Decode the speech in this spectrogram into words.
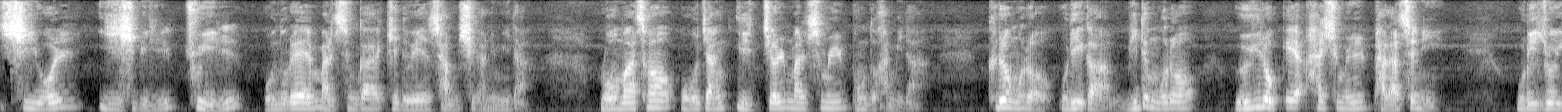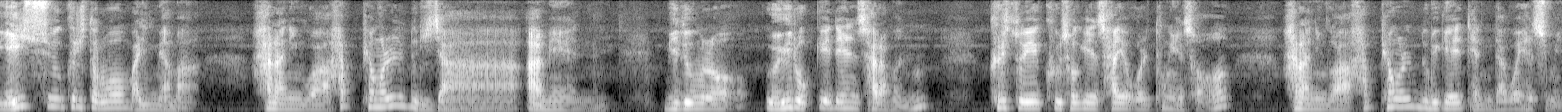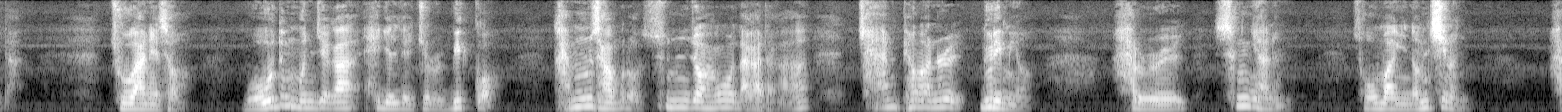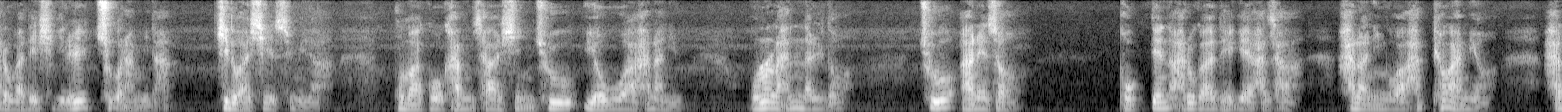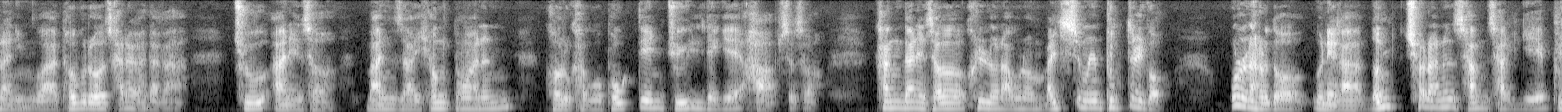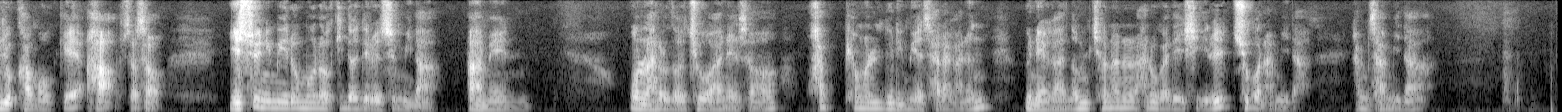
10월 20일 주일 오늘의 말씀과 기도의 삶 시간입니다. 로마서 5장 1절 말씀을 봉독합니다. 그러므로 우리가 믿음으로 의롭게 하심을 받았으니 우리 주 예수 그리스도로 말미암아 하나님과 합평을 누리자. 아멘. 믿음으로 의롭게 된 사람은 그리스도의 구속의 사역을 통해서 하나님과 합평을 누리게 된다고 했습니다. 주 안에서 모든 문제가 해결될 줄을 믿고 감사함으로 순종하고 나가다가 참 평안을 누리며 하루를 승리하는 소망이 넘치는 하루가 되시기를 축원합니다. 기도하시겠습니다. 고맙고 감사하신 주 여호와 하나님, 오늘 한 날도 주 안에서 복된 하루가 되게 하사 하나님과 합평하며 하나님과 더불어 살아가다가 주 안에서 만사 형통하는 거룩하고 복된 주일 되게 하옵소서. 강단에서 흘러나오는 말씀을 붙들고 오늘 하루도 은혜가 넘쳐나는 삶 살기에 부족함 없게 하옵소서. 예수님 이름으로 기도드렸습니다. 아멘. 오늘 하루도 주 안에서 화평을 누리며 살아가는 은혜가 넘쳐나는 하루가 되시기를 축원합니다. 감사합니다.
